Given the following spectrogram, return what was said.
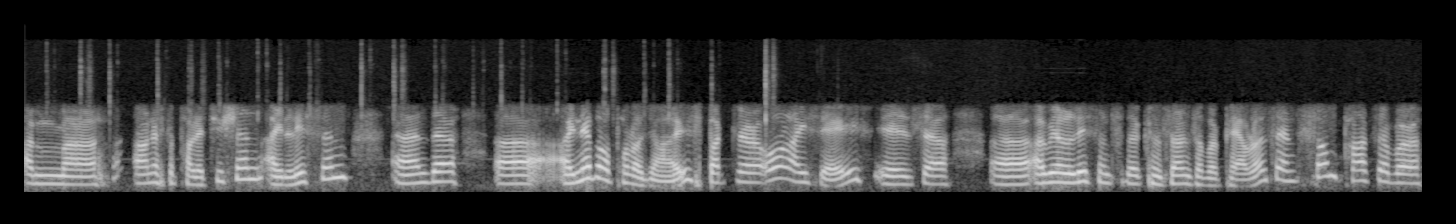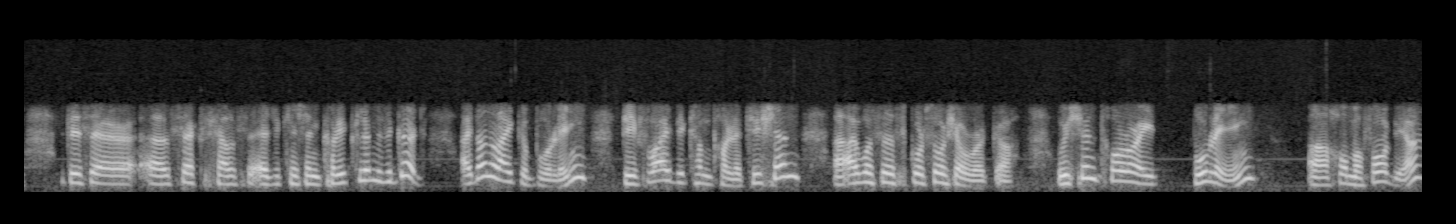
I'm an honest politician. I listen, and uh, I never apologize. But uh, all I say is. Uh, uh, I will listen to the concerns of our parents and some parts of our, this uh, uh, sex health education curriculum is good. I don't like bullying. Before I become politician, uh, I was a school social worker. We shouldn't tolerate bullying, uh, homophobia,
